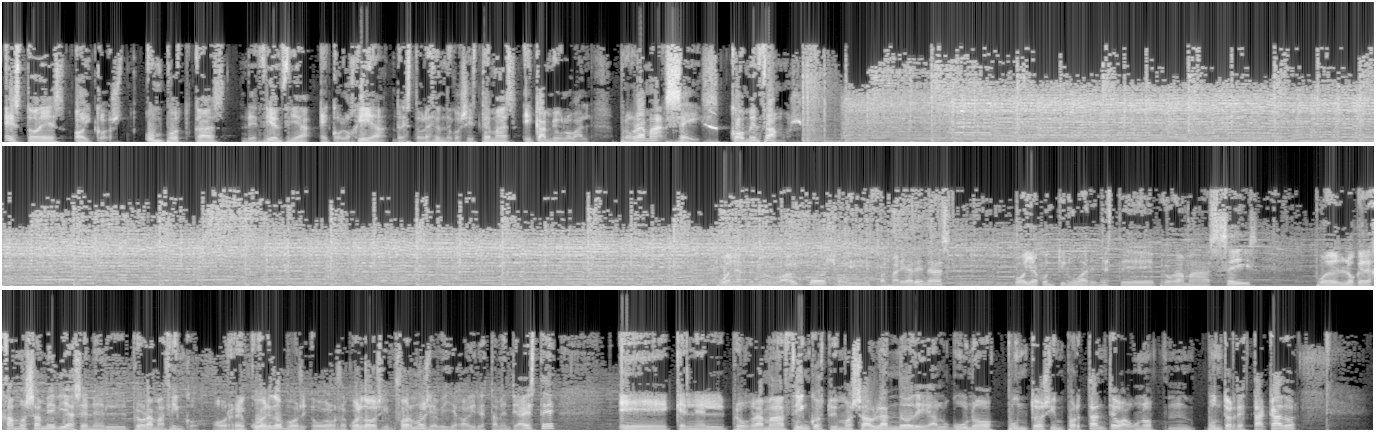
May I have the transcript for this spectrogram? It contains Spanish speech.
Esto es Oikos, un podcast de ciencia, ecología, restauración de ecosistemas y cambio global. Programa 6. Comenzamos. Buenas de nuevo a Oikos, soy Juan María Arenas y voy a continuar en este programa 6 pues lo que dejamos a medias en el programa 5. Os recuerdo, pues, os recuerdo, os informo, si habéis llegado directamente a este, eh, que en el programa 5 estuvimos hablando de algunos puntos importantes o algunos mm, puntos destacados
